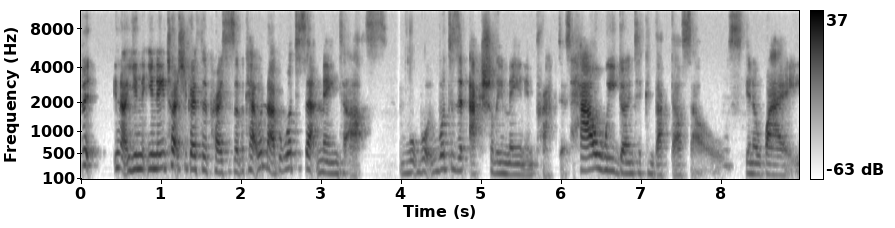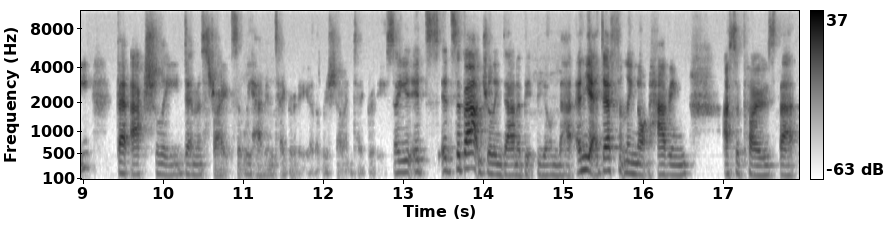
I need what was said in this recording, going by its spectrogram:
But, you know, you, you need to actually go through the process of, okay, well, no, but what does that mean to us? What, what, does it actually mean in practice? How are we going to conduct ourselves in a way that actually demonstrates that we have integrity or that we show integrity? So it's it's about drilling down a bit beyond that, and yeah, definitely not having, I suppose, that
